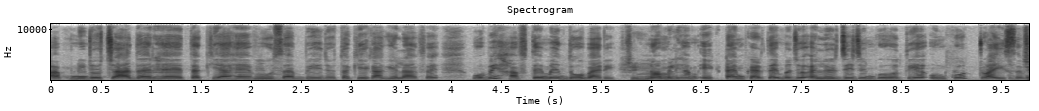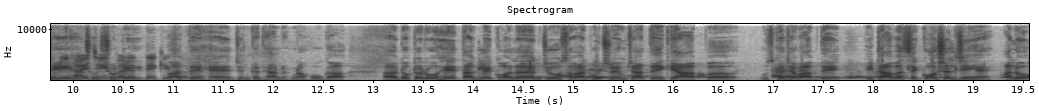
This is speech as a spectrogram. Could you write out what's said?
अपनी जो चादर है तकिया है वो सब भी जो तकिए का गिलाफ है वो भी हफ़्ते में दो बारी। नॉर्मली हम एक टाइम करते हैं बट जो एलर्जी जिनको होती है उनको ट्वाइस बातें हैं। जिनका ध्यान रखना होगा। डॉक्टर रोहित अगले कॉलर जो सवाल पूछ रहे हैं हम चाहते हैं कि आप उसका जवाब दें। इटावा से कौशल जी हैं। हेलो?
